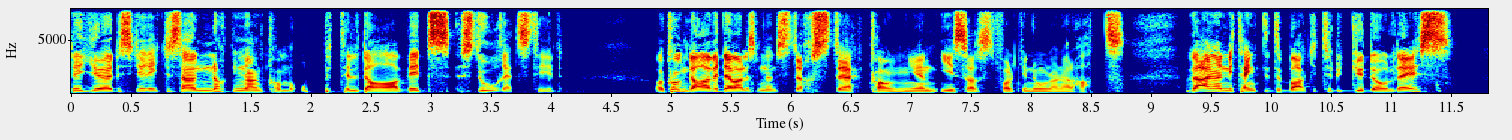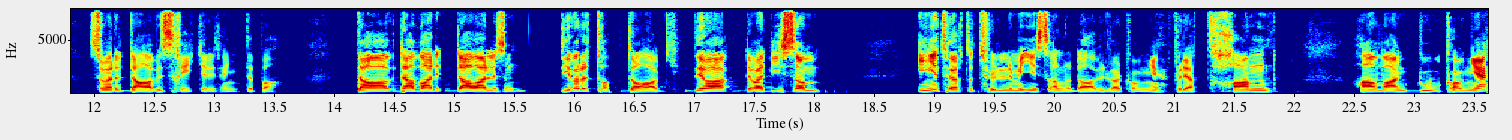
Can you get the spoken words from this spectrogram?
det jødiske riket skal nok en gang komme opp til Davids storhetstid. Og Kong David det var liksom den største kongen israelsfolket noen gang hadde hatt. Hver gang de tenkte tilbake til the good old days, så var det Davids rike de tenkte på. Da, da var, de, da var liksom, de var det topp dag. Det var, det var, de som Ingen turte å tulle med Israel når David var konge, fordi at han, han var en god konge,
